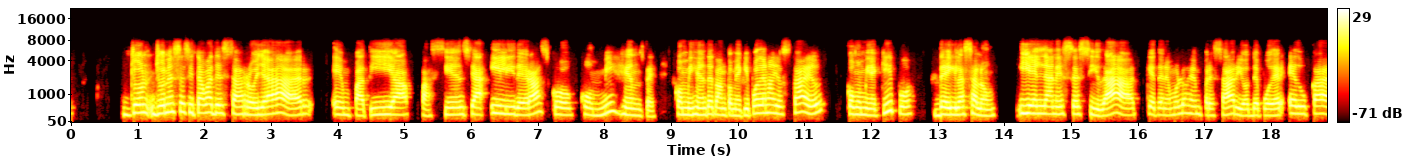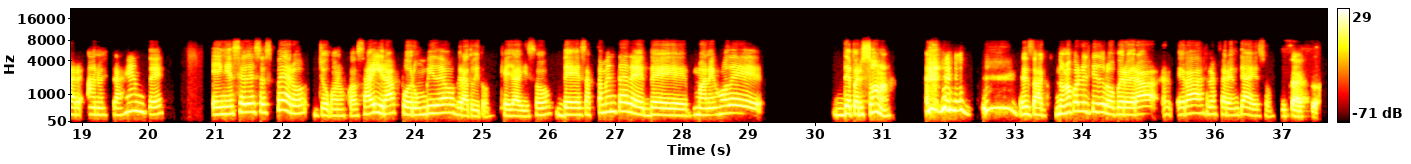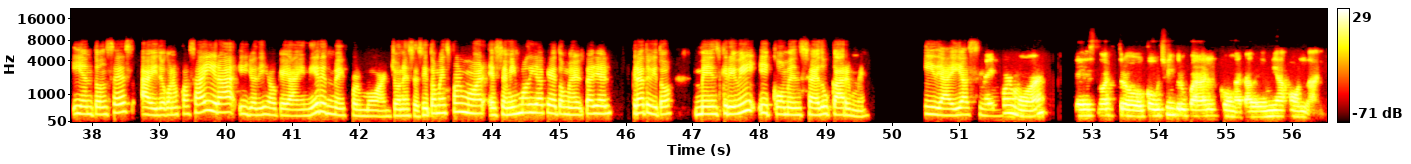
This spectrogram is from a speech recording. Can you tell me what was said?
yo, yo necesitaba desarrollar empatía, paciencia y liderazgo con mi gente, con mi gente, tanto mi equipo de Nayo Style como mi equipo de Ila Salón. Y en la necesidad que tenemos los empresarios de poder educar a nuestra gente, en ese desespero, yo conozco a Zaira por un video gratuito que ella hizo de exactamente de, de manejo de, de personas. Exacto. No me acuerdo el título, pero era, era referente a eso. Exacto. Y entonces ahí yo conozco a Zaira y yo dije, ok, I needed Made for More. Yo necesito Made for More. Ese mismo día que tomé el taller gratuito, me inscribí y comencé a educarme. Y de ahí así. Made for More es nuestro coaching grupal con academia online.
